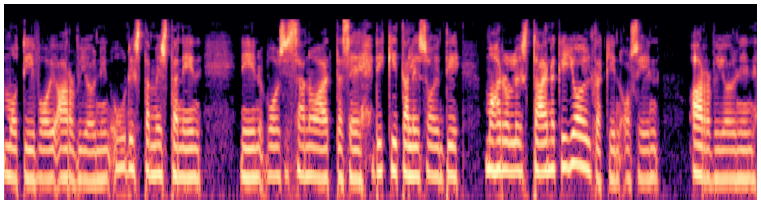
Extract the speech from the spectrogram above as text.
motivoi arvioinnin uudistamista, niin, niin voisi sanoa, että se digitalisointi mahdollistaa ainakin joiltakin osin arvioinnin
